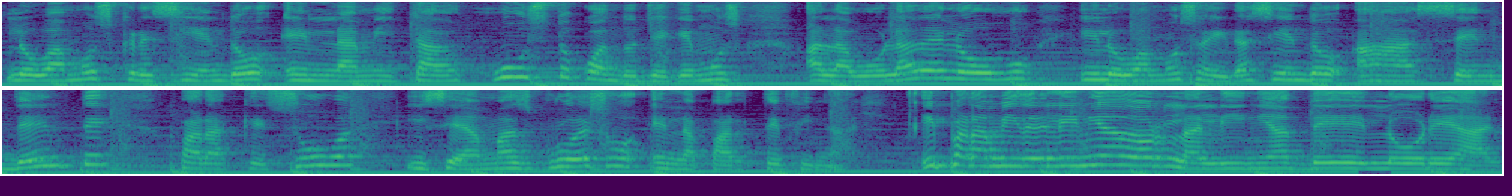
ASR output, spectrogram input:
lo vamos creciendo en la mitad justo cuando lleguemos a la bola del ojo y lo vamos a ir haciendo ascendente para que suba y sea más grueso en la parte final. Y para mi delineador, la línea de L'Oreal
